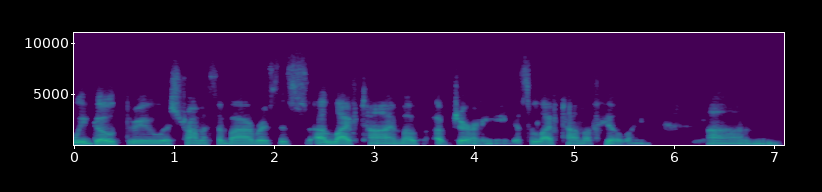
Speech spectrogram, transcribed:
we go through as trauma survivors it's a lifetime of, of journeying. It's a lifetime of healing. Um,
